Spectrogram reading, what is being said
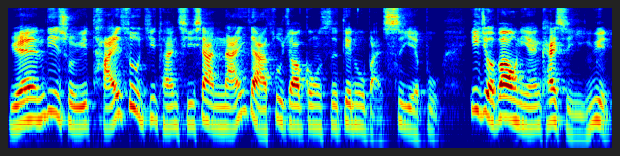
原隶属于台塑集团旗下南亚塑胶公司电路板事业部。一九八五年开始营运，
